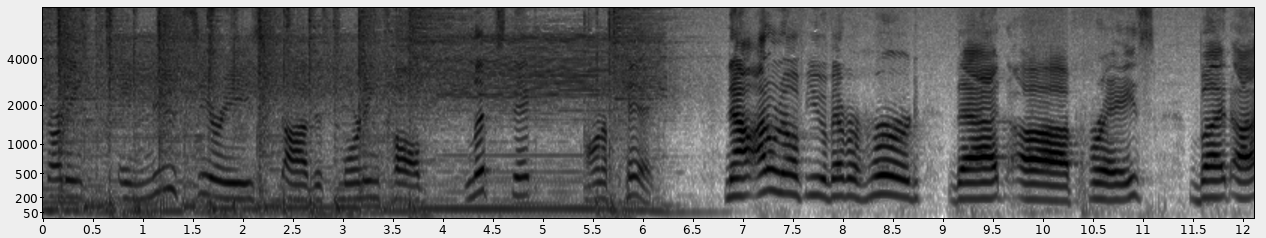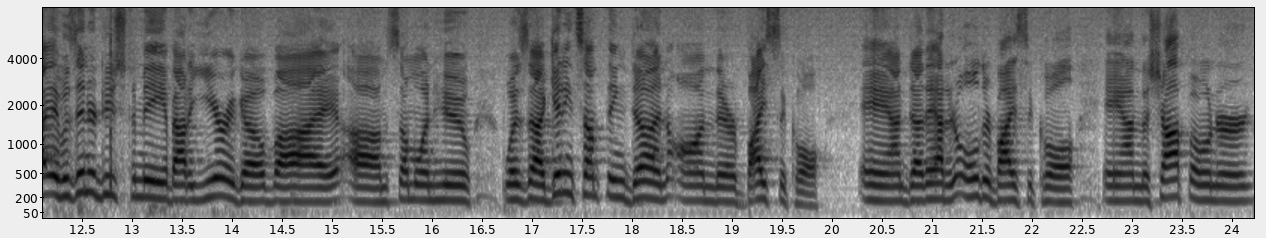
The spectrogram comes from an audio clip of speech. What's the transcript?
starting a new series uh, this morning called Lipstick on a Pig. Now, I don't know if you have ever heard that uh, phrase, but uh, it was introduced to me about a year ago by um, someone who was uh, getting something done on their bicycle. And uh, they had an older bicycle, and the shop owner,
